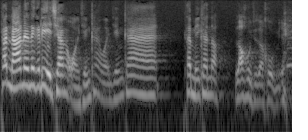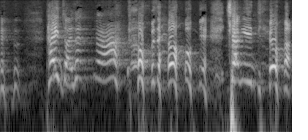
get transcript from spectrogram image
他拿着那个猎枪往前看，往前看，他没看到老虎就在后面。他一转身啊，老虎在后面，枪一丢啊，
